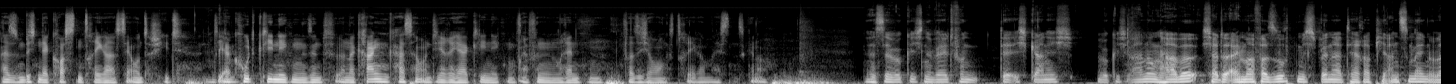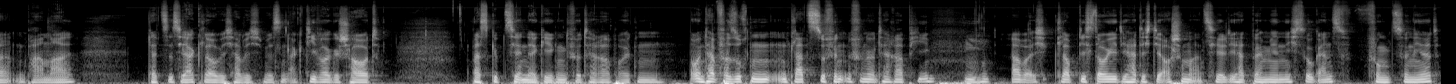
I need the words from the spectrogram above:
Also ein bisschen der Kostenträger ist der Unterschied. Okay. Die Akutkliniken sind für eine Krankenkasse und die Reha-Kliniken von einem Rentenversicherungsträger meistens, genau. Das ist ja wirklich eine Welt, von der ich gar nicht wirklich Ahnung habe. Ich hatte einmal versucht, mich bei einer Therapie anzumelden oder ein paar Mal. Letztes Jahr, glaube ich, habe ich ein bisschen aktiver geschaut, was gibt es hier in der Gegend für Therapeuten und habe versucht, einen, Platz zu finden für eine Therapie. Mhm. Aber ich glaube, die Story, die hatte ich dir auch schon mal erzählt, die hat bei mir nicht so ganz funktioniert.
